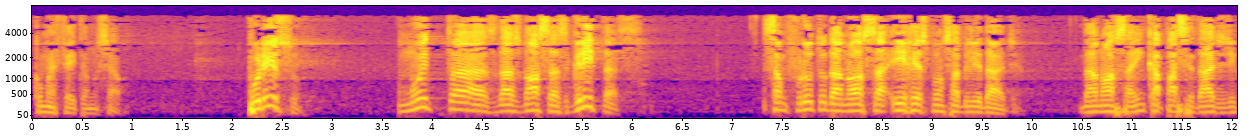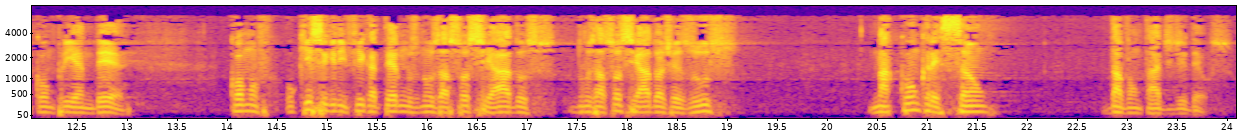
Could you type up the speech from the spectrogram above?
como é feita no céu. Por isso, muitas das nossas gritas são fruto da nossa irresponsabilidade, da nossa incapacidade de compreender como o que significa termos nos associados, nos associado a Jesus na concreção da vontade de Deus.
